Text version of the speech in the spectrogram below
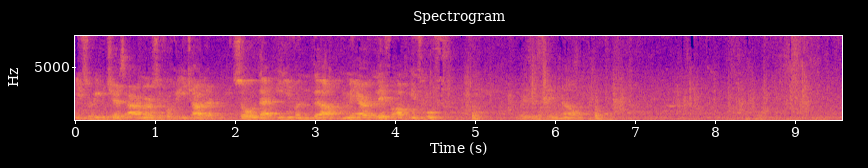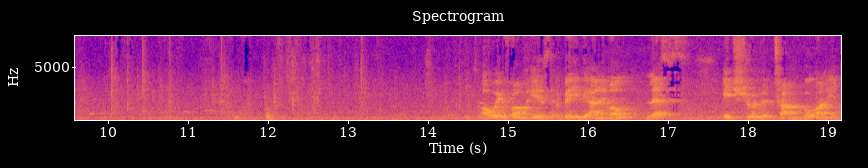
his creatures are merciful to each other, so that even the mere lift of his hoof, where is this thing now? away from his baby animal, lest it should trample on it.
